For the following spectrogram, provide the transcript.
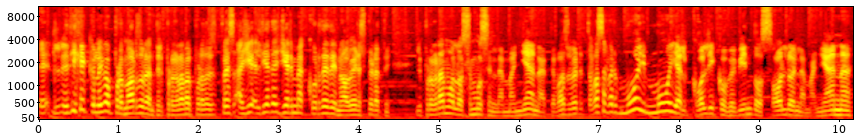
eh, le dije que lo iba a probar durante el programa, pero después, el día de ayer me acordé de no, a ver, espérate, el programa lo hacemos en la mañana, te vas a ver, te vas a ver muy, muy alcohólico bebiendo solo en la mañana.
